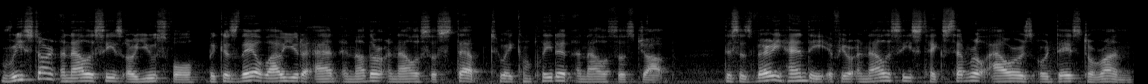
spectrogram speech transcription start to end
Restart analyses are useful because they allow you to add another analysis step to a completed analysis job. This is very handy if your analyses take several hours or days to run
